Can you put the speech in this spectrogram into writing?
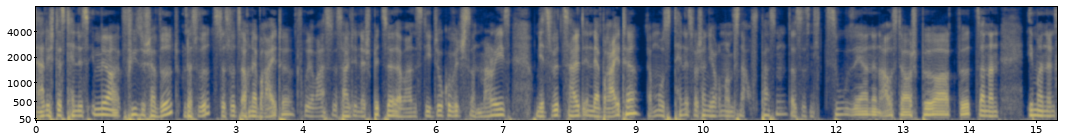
dadurch, dass Tennis immer physischer wird, und das wird's, das wird's auch in der Breite. Früher war es das halt in der Spitze, da waren es die Djokovics und Murrays, und jetzt wird's halt in der Breite. Da muss Tennis wahrscheinlich auch immer ein bisschen aufpassen, dass es nicht zu sehr ein Austauschsport wird, sondern immer ein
